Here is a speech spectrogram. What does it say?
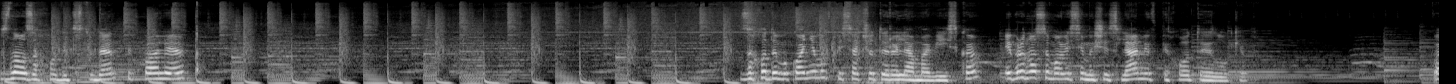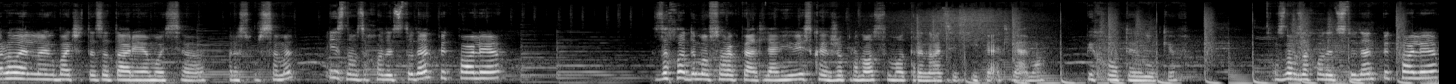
Знов заходить студент, підпалює. Заходимо конями в 54 ляма війська і приносимо 8,6 лямів піхоти і луків. Паралельно, як бачите, затарюємося ресурсами. І знов заходить студент, підпалює. Заходимо в 45 лямів війська і вже проносимо 13,5 ляма піхоти і луків. Знов заходить студент, підпалює.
